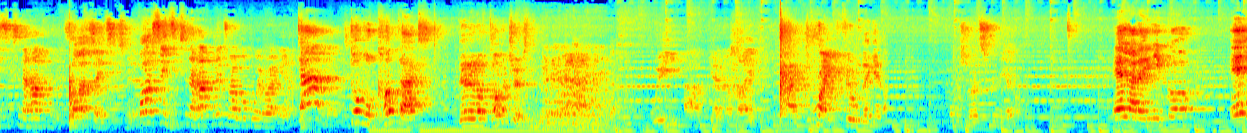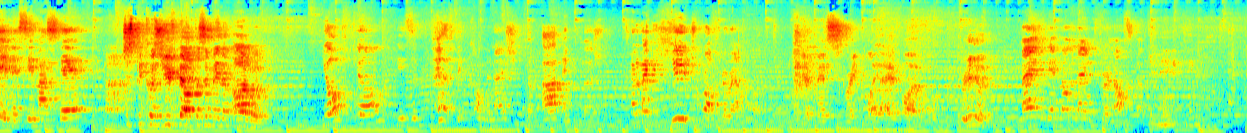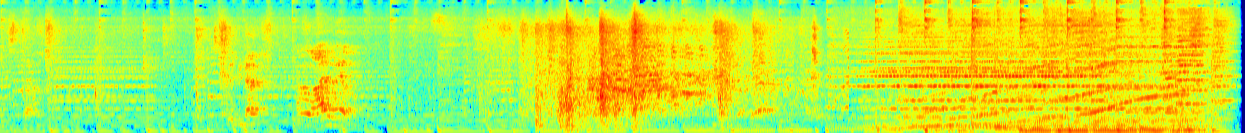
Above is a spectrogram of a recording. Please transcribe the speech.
six and a half minutes. Five scenes, six minutes. Five scenes, six and a half minutes, or I walk away right now. Done! It's got more contacts than an optometrist. we are gonna make a great film together. Promise you won't screw me over. Ella Reinico, Eline Simaste. Just because you felt doesn't mean that I will. Your film is a perfect combination of art and commercial. It's going to make a huge profit around the world. Your best screenplay AFI award. Really? Me know. Oh, I will.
